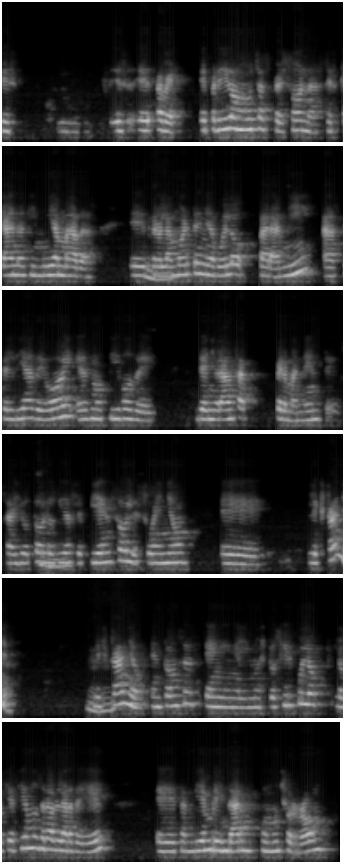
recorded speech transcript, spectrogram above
que es, a ver, he perdido a muchas personas cercanas y muy amadas, eh, pero la muerte de mi abuelo para mí hasta el día de hoy es motivo de, añoranza permanente. O sea, yo todos los días le pienso, le sueño, eh, le extraño. Le extraño. Entonces, en nuestro círculo lo que hacíamos era hablar de él, eh, también brindar con mucho ron,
